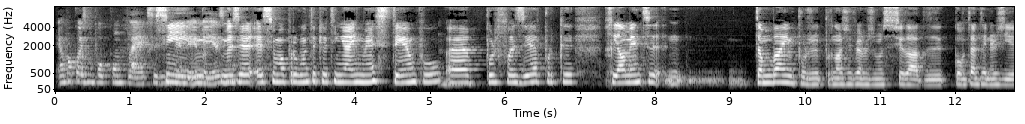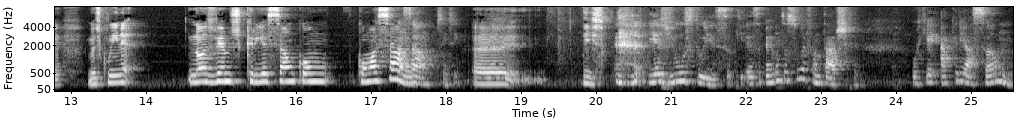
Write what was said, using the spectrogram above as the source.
é, uma coisa um pouco complexa de sim, entender mesmo. Mas é, essa é uma pergunta que eu tinha há imenso tempo uhum. uh, por fazer, porque realmente também por, por nós vivemos numa sociedade com tanta energia masculina, nós vemos criação como, como ação. Ação, sim, sim. Uh, diz. e é justo isso. Que essa pergunta sua é fantástica. Porque a criação,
